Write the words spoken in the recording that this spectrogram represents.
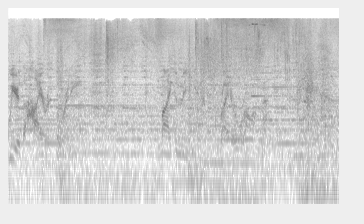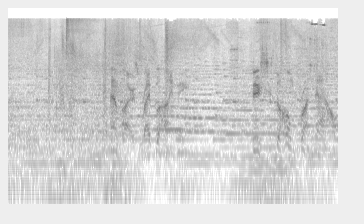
We're the higher authority. My dominion, right or wrong. Empire's right behind me. This is the home front now.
